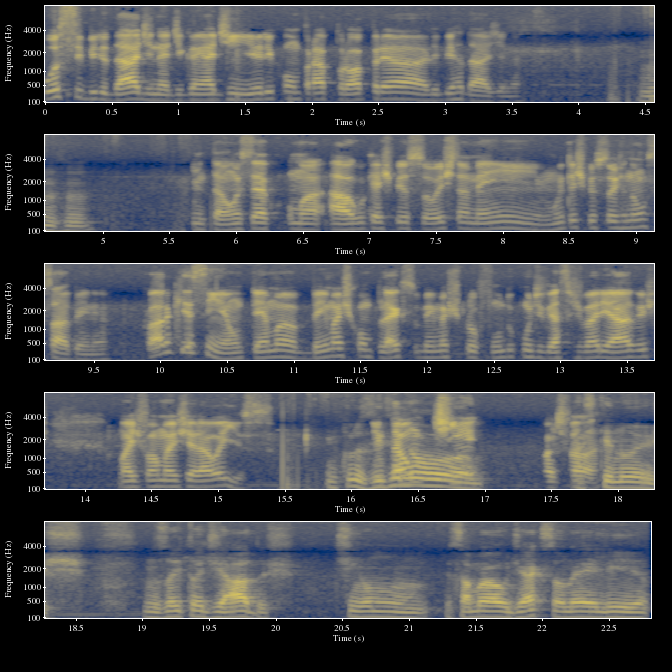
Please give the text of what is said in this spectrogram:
possibilidade né, de ganhar dinheiro e comprar a própria liberdade, né? Uhum. Então isso é uma, algo que as pessoas também. Muitas pessoas não sabem, né? Claro que assim, é um tema bem mais complexo, bem mais profundo, com diversas variáveis, mas de forma geral é isso. Inclusive Então, no. tinha- Pode falar. Acho que nos, nos Oito Odiados tinha um. Samuel Jackson, né? Ele.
